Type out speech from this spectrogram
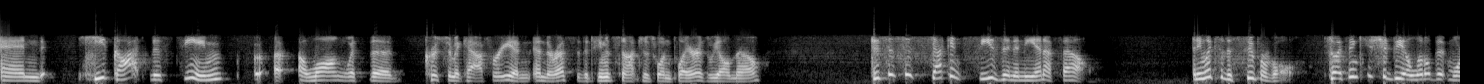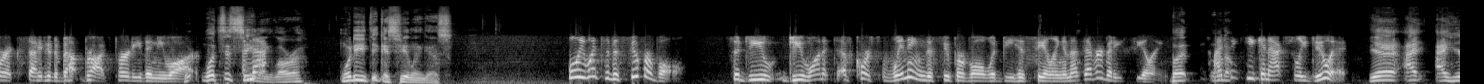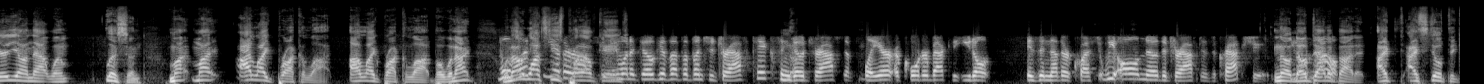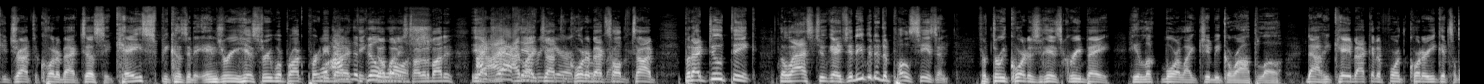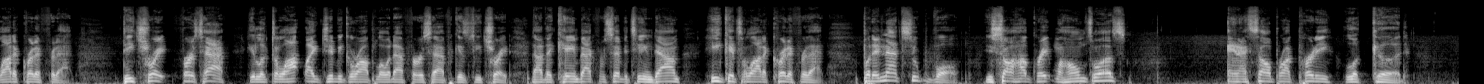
And he got this team uh, along with the Christian McCaffrey and, and the rest of the team. It's not just one player, as we all know. This is his second season in the NFL. And he went to the Super Bowl. So I think you should be a little bit more excited about Brock Purdy than you are. What's his ceiling, Laura? What do you think his ceiling is? Well, he went to the Super Bowl. So do you do you want it? To, of course, winning the Super Bowl would be his ceiling, and that's everybody's ceiling. But I think he can actually do it. Yeah, I, I hear you on that one. Listen, my, my I like Brock a lot. I like Brock a lot. But when I Well, when I watch the these playoff option? games, You want to go give up a bunch of draft picks and go draft a player, a quarterback that you don't is another question. We all know the draft is a crapshoot. no, You no doubt know. about it. I I still think you draft a quarterback just in case because of the injury history with Brock Purdy. Well, that I'm I the think Bill nobody's Walsh. talking about it. Yeah, I, draft I, like every drafting year a quarterbacks all the time. But I do think the last two games, and even in the postseason, for three quarters of his Green Bay, he looked more like Jimmy Garoppolo. Now he came back in the fourth quarter. He gets a lot of credit for that. Detroit, first half, he looked a lot like Jimmy Garoppolo in that first half against Detroit. Now they came back from 17 down. He gets a lot of credit for that. But in that Super Bowl, you saw how great Mahomes was, and I saw Brock Purdy look good.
